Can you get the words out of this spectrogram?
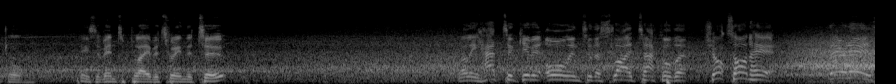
Little piece of interplay between the two. Well, he had to give it all into the slide tackle, but Shots on here. there it is.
